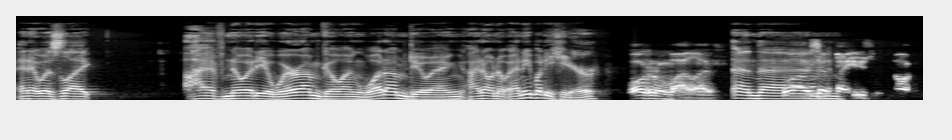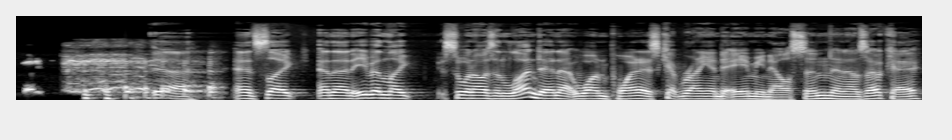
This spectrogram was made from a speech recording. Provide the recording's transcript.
and it was like I have no idea where I'm going, what I'm doing. I don't know anybody here, Welcome to my life. and then Well, except I usually everybody. yeah. And it's like, and then even like, so when I was in London at one point, I just kept running into Amy Nelson and I was like, okay.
